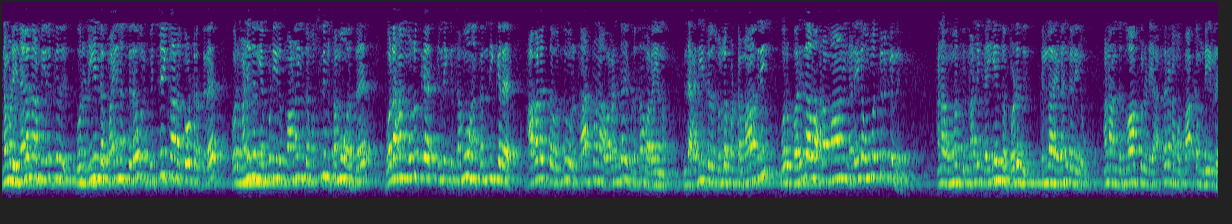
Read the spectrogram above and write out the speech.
நம்முடைய நிலைமை அப்படி இருக்குது. ஒரு நீண்ட பயணத்துல ஒரு பிச்சைக்கார தோற்றத்துல ஒரு மனிதன் எப்படி இருப்பானோ இந்த முஸ்லிம் சமூகத்தை உலகம் முழுக்க இன்னைக்கு சமூகம் சந்திக்கிற அவலத்தை வந்து ஒரு கார்ட்டூனா வரைஞ்சா இப்படிதான் வரையணும். இந்த ஹதீஸ்ல சொல்லப்பட்ட மாதிரி ஒரு பரிதாபகரமான நிலையில உம்மத்து இருக்குது. ஆனா உம்மத்துக்காண்டி கையேந்தப்படுது எல்லா இடங்களிலும். ஆனா அந்த துவாக்களுடைய அசரை நம்ம பார்க்க முடியல.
